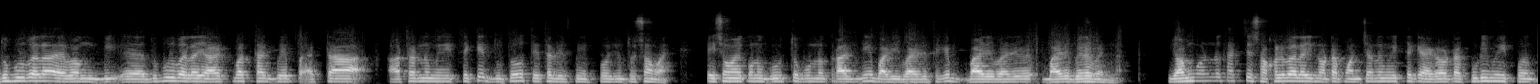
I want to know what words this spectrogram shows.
দুপুরবেলা এবং দুপুরবেলায় আরেকবার থাকবে একটা আটান্ন মিনিট থেকে দুটো তেতাল্লিশ মিনিট পর্যন্ত সময়। এই সময় কোনো গুরুত্বপূর্ণ কাজ নিয়ে বাড়ির বাইরে থেকে বাইরে বাইরে বাইরে বেরোবেন না। জমগণ্ড থাকছে সকালবেলায় নটা পঞ্চান্ন মিনিট থেকে এগারোটা কুড়ি মিনিট পর্যন্ত।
